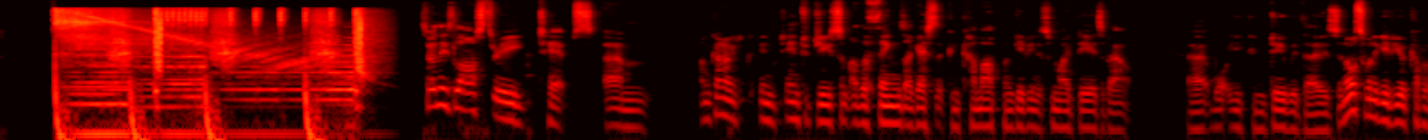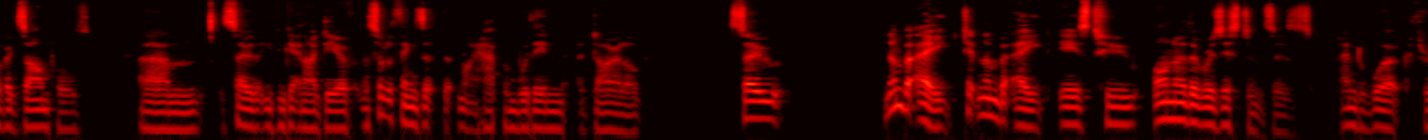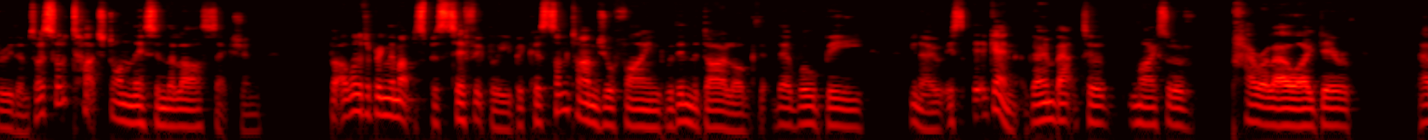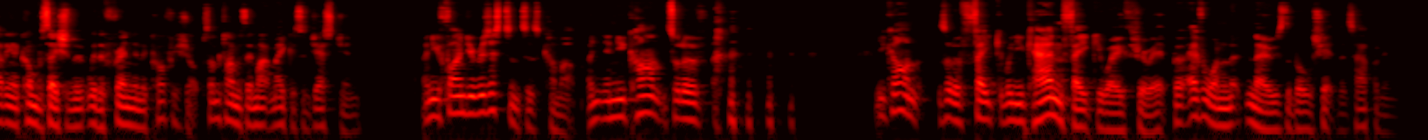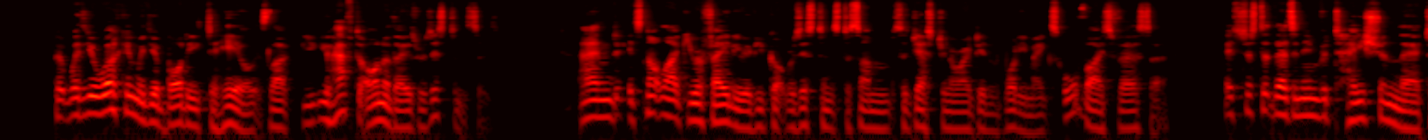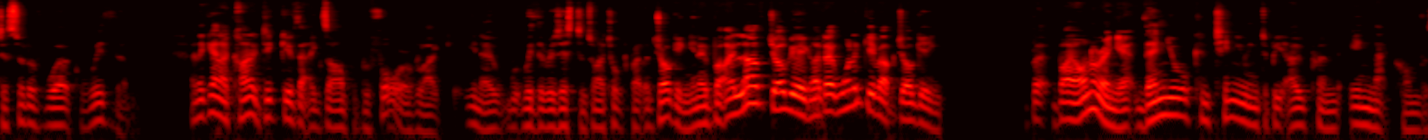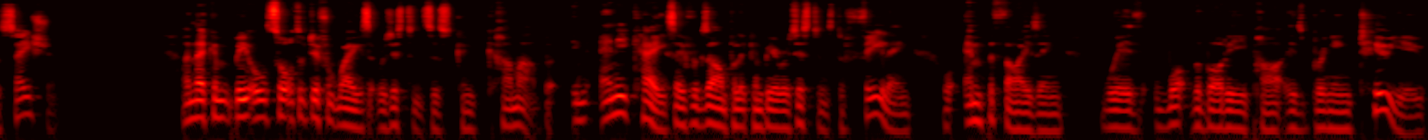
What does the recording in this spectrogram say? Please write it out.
So, in these last three tips, um, I'm going to in- introduce some other things, I guess, that can come up and give you some ideas about uh, what you can do with those. And also want to give you a couple of examples um, so that you can get an idea of the sort of things that, that might happen within a dialogue. So, number eight, tip number eight is to honor the resistances and work through them. So, I sort of touched on this in the last section but I wanted to bring them up specifically because sometimes you'll find within the dialogue that there will be, you know, it's again going back to my sort of parallel idea of having a conversation with a friend in a coffee shop. Sometimes they might make a suggestion, and you find your resistances come up, and, and you can't sort of. you can't sort of fake well you can fake your way through it but everyone knows the bullshit that's happening but whether you're working with your body to heal, it's like you, you have to honor those resistances. And it's not like you're a failure if you've got resistance to some suggestion or idea that the body makes, or vice versa. It's just that there's an invitation there to sort of work with them. And again, I kind of did give that example before of like, you know, with the resistance when I talked about the jogging, you know, but I love jogging. I don't want to give up jogging. But by honoring it, then you're continuing to be open in that conversation. And there can be all sorts of different ways that resistances can come up. But in any case, say for example, it can be a resistance to feeling or empathizing with what the body part is bringing to you.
